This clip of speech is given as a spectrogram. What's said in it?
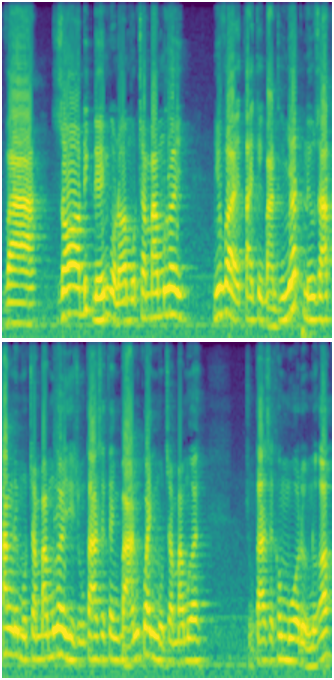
và do đích đến của nó 130 như vậy, tại kịch bản thứ nhất, nếu giá tăng lên 130 thì chúng ta sẽ canh bán quanh 130 chúng ta sẽ không mua được nữa.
